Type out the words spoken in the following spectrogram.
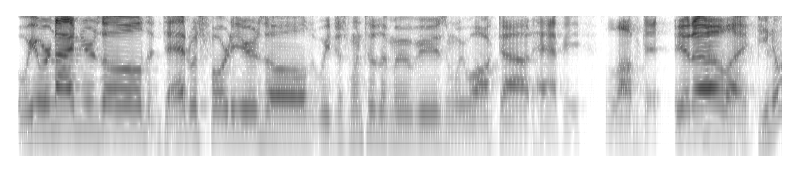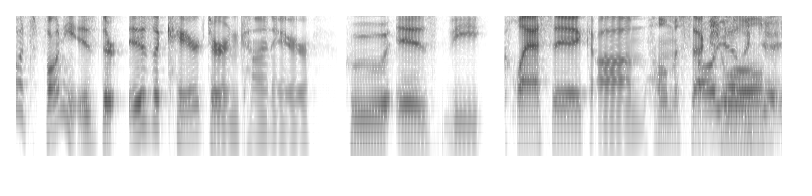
we were nine years old. Dad was forty years old. We just went to the movies and we walked out happy. Loved it. You know, like Do you know what's funny is there is a character in Con Air who is the classic um homosexual oh yeah, the,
